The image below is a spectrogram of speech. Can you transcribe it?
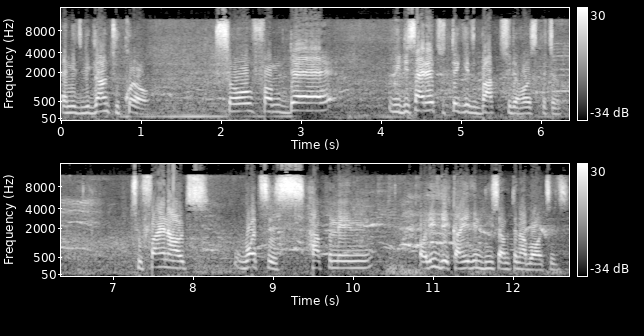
and it began to curl. So from there, we decided to take it back to the hospital to find out what is happening or if they can even do something about it.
